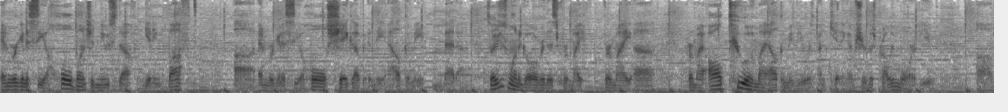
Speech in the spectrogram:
and we're going to see a whole bunch of new stuff getting buffed uh, and we're going to see a whole shakeup in the alchemy meta. So I just want to go over this for my for my uh, for my all two of my alchemy viewers. I'm kidding. I'm sure there's probably more of you. Um,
